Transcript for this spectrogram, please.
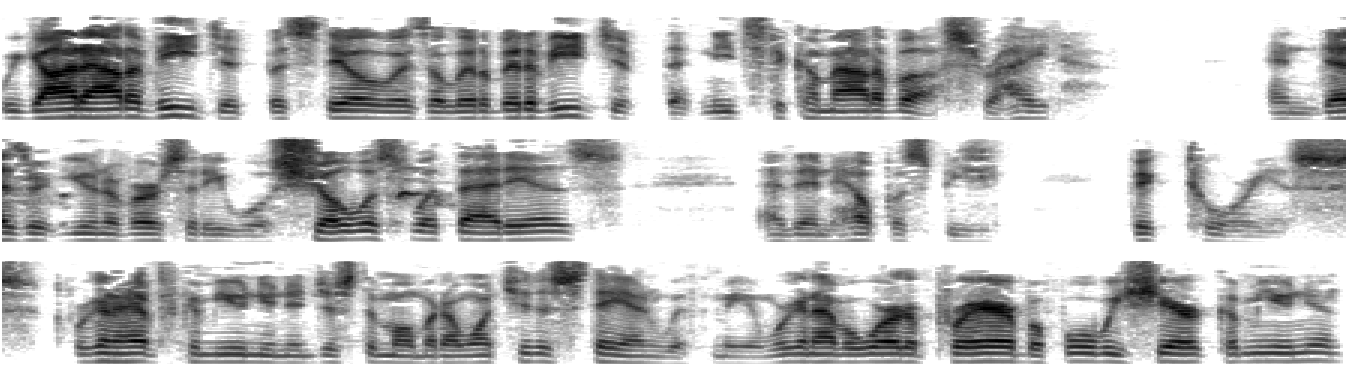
We got out of Egypt, but still there's a little bit of Egypt that needs to come out of us, right? And Desert University will show us what that is and then help us be victorious. We're going to have communion in just a moment. I want you to stand with me and we're going to have a word of prayer before we share communion.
